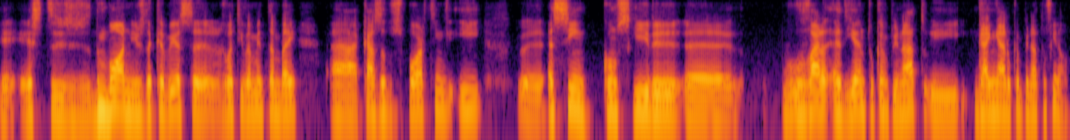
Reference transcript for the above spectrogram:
estes demónios da cabeça relativamente também à casa do Sporting e uh, assim conseguir levar adiante o campeonato e ganhar o campeonato no final.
